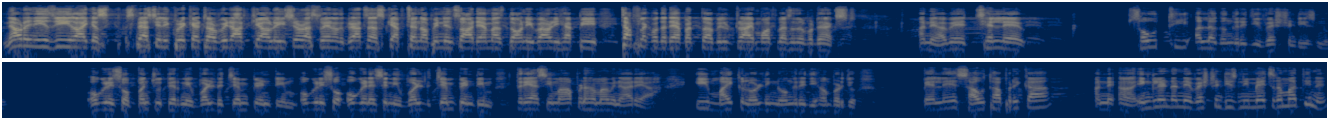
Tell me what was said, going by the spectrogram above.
Not an easy, like a especially cricketer, Virat Kohli, Suraj Raina, the greatest captain of Indian side, MS Dhoni, very happy. Tough luck for the day, but uh, we'll try much better for the next. અને હવે છેલ્લે સૌથી અલગ અંગ્રેજી વેસ્ટ ઇન્ડિઝનું ઓગણીસો પંચોતેરની વર્લ્ડ ચેમ્પિયન ટીમ ઓગણીસો ઓગણસી ની વર્લ્ડ ચેમ્પિયન ટીમ ત્ર્યાસીમાં આપણા હમ આવીને હાર્યા. એ માઇકલ હોલ્ડિંગનું અંગ્રેજી સાંભળજો. પહેલે સાઉથ આફ્રિકા અને ઇંગ્લેન્ડ અને વેસ્ટ ઇન્ડિઝની મેચ રમાતી ને?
